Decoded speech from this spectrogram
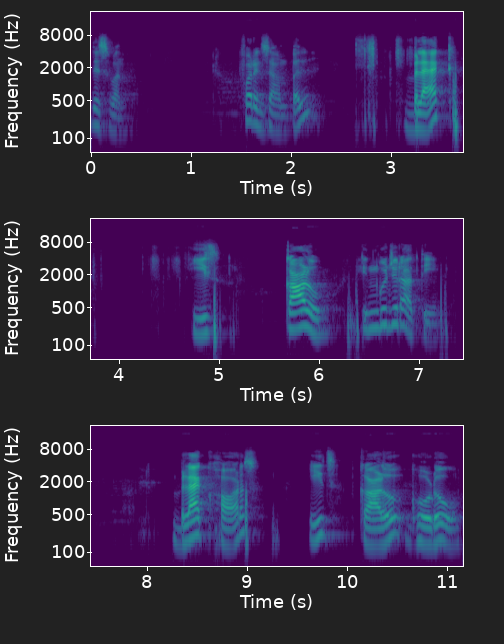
this one. For example, black is kalo in Gujarati. Black horse is kalo ghodo.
